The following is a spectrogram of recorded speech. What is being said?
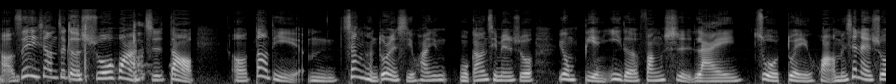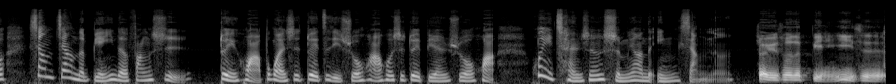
好，所以像这个说话之道。哦，到底嗯，像很多人喜欢我刚刚前面说用贬义的方式来做对话。我们先来说，像这样的贬义的方式对话，不管是对自己说话，或是对别人说话，会产生什么样的影响呢？教育说的贬义是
